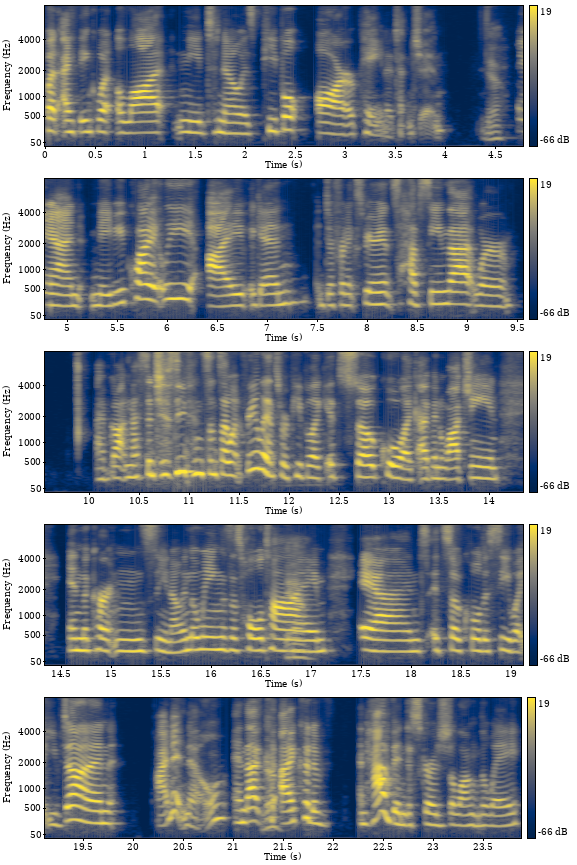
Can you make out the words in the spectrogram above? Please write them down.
But I think what a lot need to know is people are paying attention. Yeah. And maybe quietly, I, again, different experience, have seen that where I've gotten messages even since I went freelance where people like, it's so cool. Like I've been watching in the curtains, you know, in the wings this whole time. Yeah. And it's so cool to see what you've done. I didn't know. And that yeah. I could have and have been discouraged along the way.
